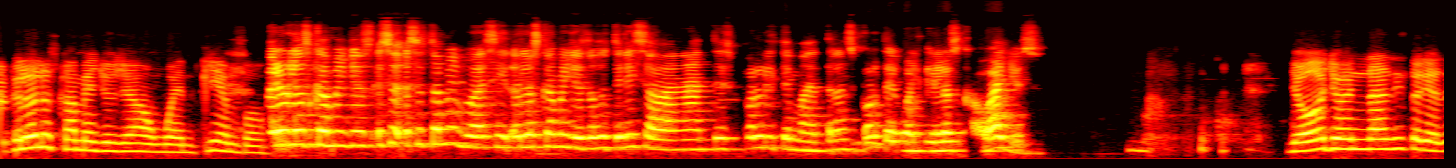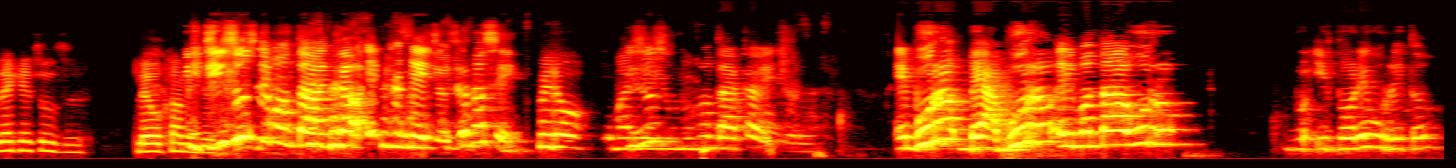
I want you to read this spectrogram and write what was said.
creo que lo de los camellos lleva un buen tiempo. Pero los camellos, eso, eso también voy a decir, los camellos los utilizaban antes por el tema de transporte, igual que los caballos. Yo, yo en las historias de Jesús Y Jesús se montaba en camellos, yo no sé. Pero Jesús montaba caballos. En burro, vea, burro, él montaba burro. Y el pobre burrito.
